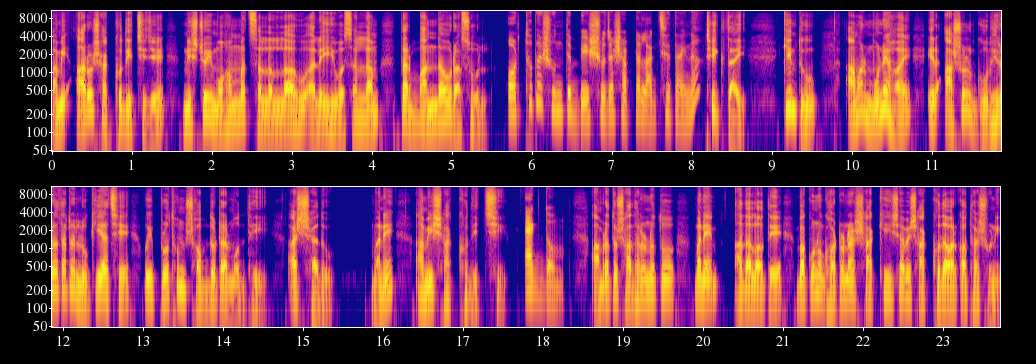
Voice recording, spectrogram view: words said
আমি আরও সাক্ষ্য দিচ্ছি যে নিশ্চয়ই মোহাম্মদ সাল্লাল্লাহু আলহি ওয়াসাল্লাম তার বান্দা ও রাসূল। অর্থটা শুনতে বেশ সোজা সাপটা লাগছে তাই না? ঠিক তাই। কিন্তু আমার মনে হয় এর আসল গভীরতাটা লুকিয়ে আছে ওই প্রথম শব্দটার মধ্যেই আস্বাদু মানে আমি সাক্ষ্য দিচ্ছি। একদম। আমরা তো সাধারণত মানে আদালতে বা কোনো ঘটনার সাক্ষী হিসাবে সাক্ষ্য দেওয়ার কথা শুনি।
